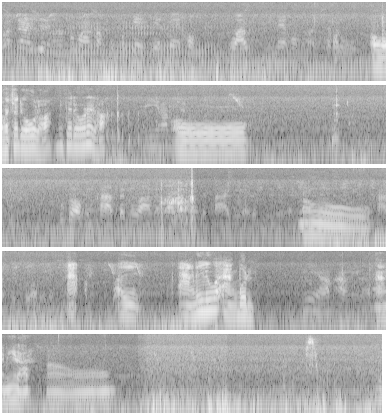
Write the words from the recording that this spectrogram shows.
ก็ได้เรื่อยนะครับเมื่อวานกับผมก็แก้เคสแม่ของเมื่อวานแม่ของชะโดอ๋อชะโดเหรอ มีชะโดด้วยเหรอ มีครับโอ้ลูกดอกผมขาดไปเมื่อวานนะครับจะตายที่ไหนก็ที่นี่ครับโอ้ขาดติดตัวไปเลยอะไออ่างนี้หรือว่าอ่างบน นี่ครับอ่างนี่ครับอ่างนี้เหรออ๋อ โด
